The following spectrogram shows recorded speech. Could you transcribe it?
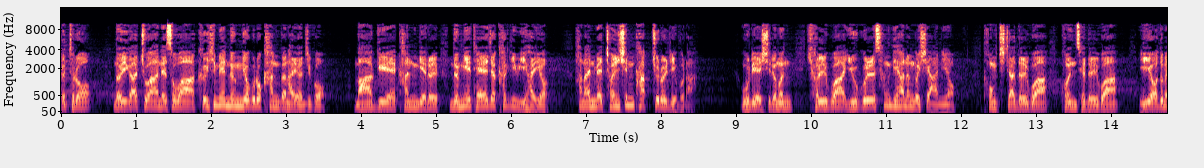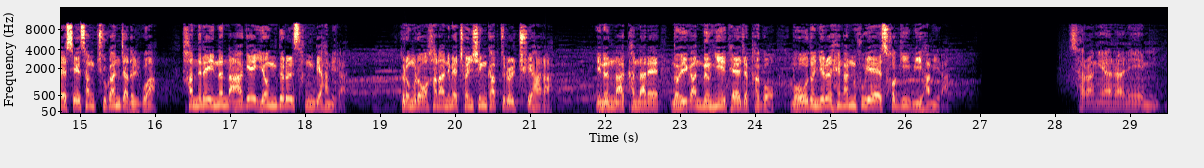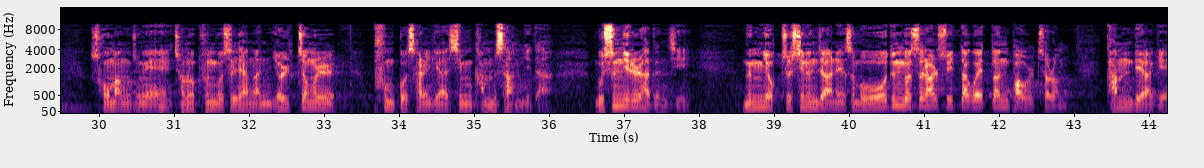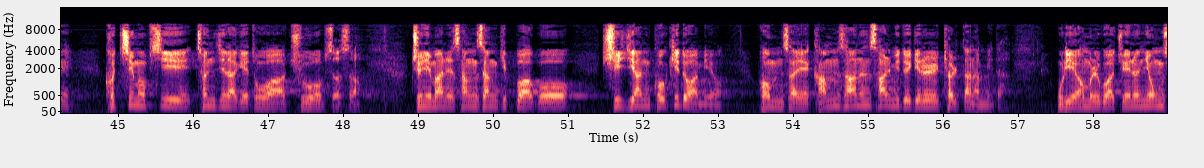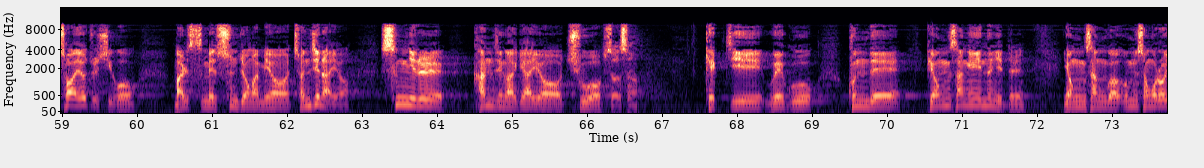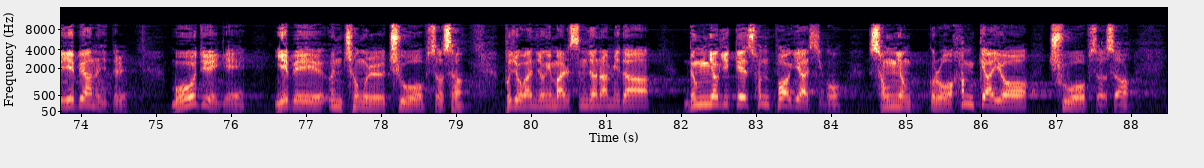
끝으로 너희가 주 안에서와 그 힘의 능력으로 강건하여지고 마귀의 간계를 능히 대적하기 위하여 하나님의 전신 갑주를 입으라. 우리의 씨름은 혈과 육을 상대하는 것이 아니요 통치자들과 권세들과 이 어둠의 세상 주관자들과 하늘에 있는 악의 영들을 상대함이라. 그러므로 하나님의 전신 갑주를 취하라. 이는 악한 날에 너희가 능히 대적하고 모든 일을 행한 후에 서기 위함이라. 사랑의 하나님, 소망 중에 저 높은 곳을 향한 열정을 품고 살게 하심 감사합니다. 무슨 일을 하든지 능력 주시는 자 안에서 모든 것을 할 수 있다고 했던 바울처럼 담대하게 거침없이 전진하게 도와 주옵소서. 주님 안에 상상 기뻐하고 쉬지 않고 기도하며 범사에 감사하는 삶이 되기를 결단합니다. 우리의 허물과 죄는 용서하여 주시고 말씀에 순종하며 전진하여 승리를 간증하게 하여 주옵소서. 객지, 외국, 군대, 병상에 있는 이들, 영상과 음성으로 예배하는 이들 모두에게 예배의 은총을 주옵소서. 부족한 종이 말씀 전합니다. 능력 있게 선포하게 하시고 성령으로 함께하여 주옵소서.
